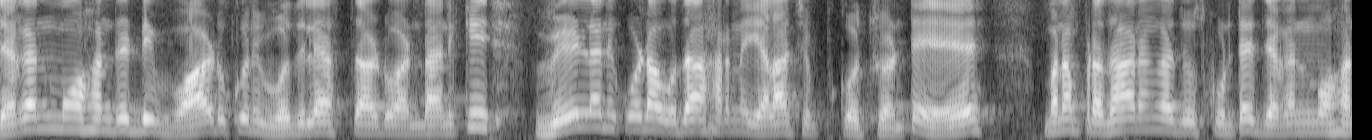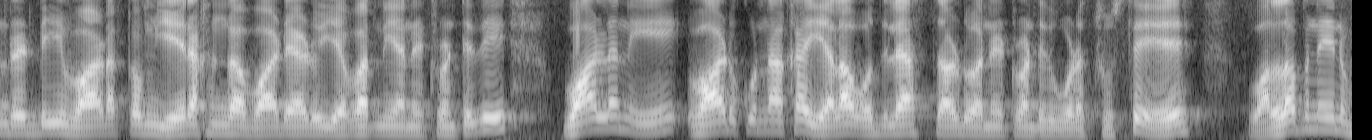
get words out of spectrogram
జగన్మోహన్ రెడ్డి వాడుకుని వదిలేస్తాడు అనడానికి వీళ్ళని కూడా ఉదాహరణ ఎలా చెప్పుకోవచ్చు అంటే మనం ప్రధానంగా చూసుకుంటే జగన్మోహన్ రెడ్డి వాడకం ఏ రకంగా వాడాడు ఎవరిని అనేటువంటిది వాళ్ళని వాడుకున్నాక ఎలా వదిలేస్తాడు అనేటువంటిది కూడా చూస్తే వల్లభనేని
